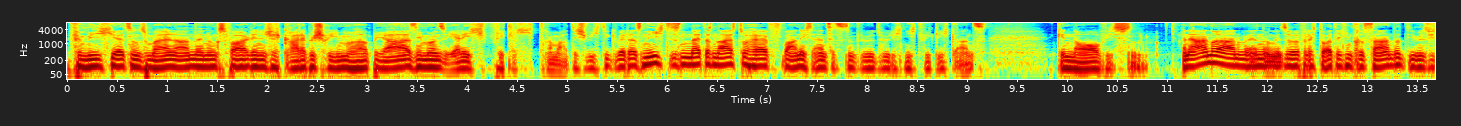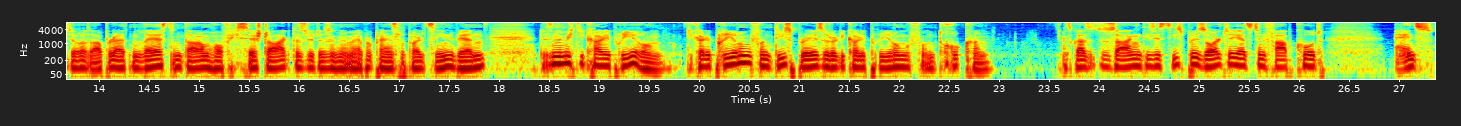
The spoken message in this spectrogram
Für mich jetzt und zu meinem Anwendungsfall, den ich euch gerade beschrieben habe, ja, sind wir uns ehrlich, wirklich dramatisch wichtig wäre das nicht. Das ist ein nettes Nice to have. Wann ich es einsetzen würde, würde ich nicht wirklich ganz genau wissen. Eine andere Anwendung ist aber vielleicht deutlich interessanter, die man sich daraus ableiten lässt und darum hoffe ich sehr stark, dass wir das in einem Apple Pencil bald sehen werden. Das ist nämlich die Kalibrierung. Die Kalibrierung von Displays oder die Kalibrierung von Druckern. Ist quasi zu sagen, dieses Display sollte jetzt den Farbcode 1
